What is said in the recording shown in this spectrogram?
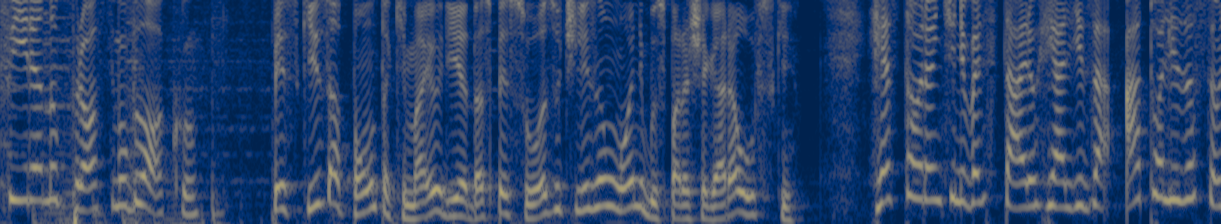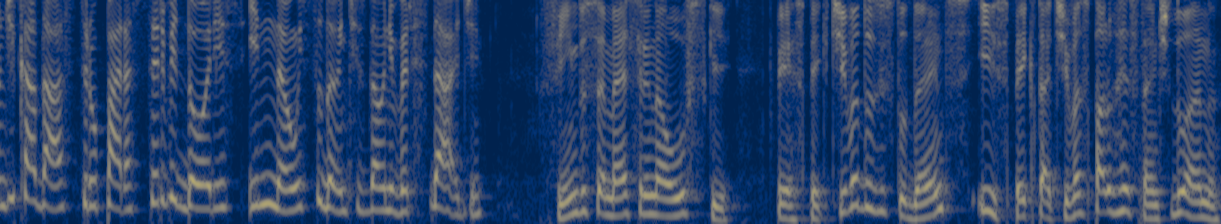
Confira no próximo bloco. Pesquisa aponta que maioria das pessoas utilizam ônibus para chegar à UFSC. Restaurante Universitário realiza atualização de cadastro para servidores e não estudantes da universidade. Fim do semestre na UFSC, perspectiva dos estudantes e expectativas para o restante do ano.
